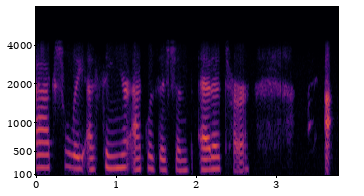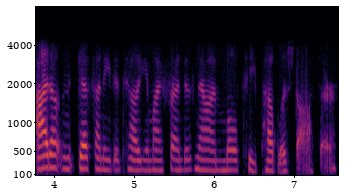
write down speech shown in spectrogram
actually a senior acquisitions editor. I don't guess I need to tell you my friend is now a multi published author.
